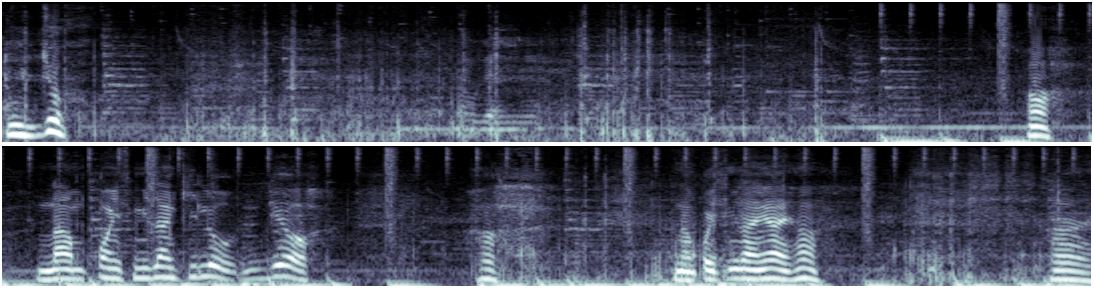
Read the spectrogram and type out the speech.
Tujuh. 6.9 kilo dia. Oh, 6.9 guys ha. Hai.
